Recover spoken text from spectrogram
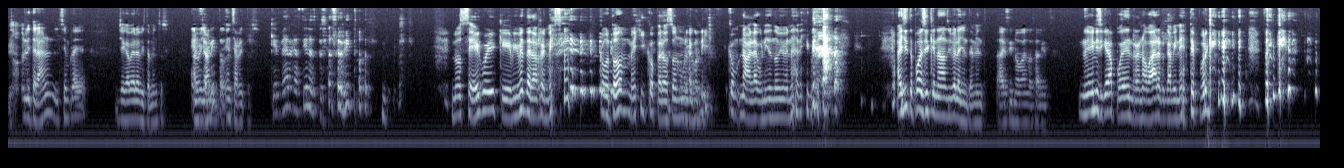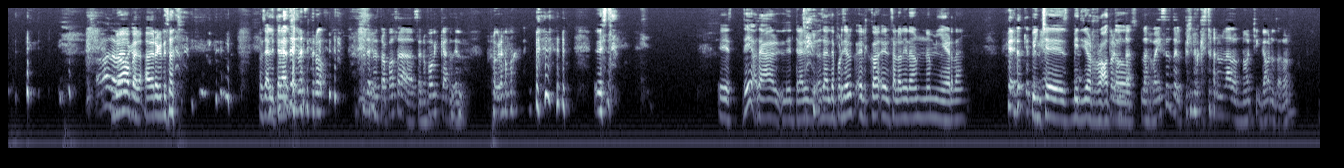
No, literal, siempre llega a haber avistamientos. ¿En Cerritos? En Cerritos. ¿Qué vergas tienes especial Cerritos? No sé, güey, que viven de la remesa. como todo México, pero son. Como lagunillos. Como... No, en lagunillos no vive nadie, güey. Ahí sí te puedo decir que nada más vive el ayuntamiento. Ahí sí no van los aliens. Ni, ni siquiera pueden renovar el gabinete porque. Oh, no, pero, a ver, regresando. O sea, literal. de nuestro de nuestra pausa xenofóbica del programa. Este. sí, o sea, literal, o sea, el de por sí el, el, salón era una mierda. El que Pinches vidrios rotos. ¿las raíces del pino que está a un lado no chingaban el salón?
